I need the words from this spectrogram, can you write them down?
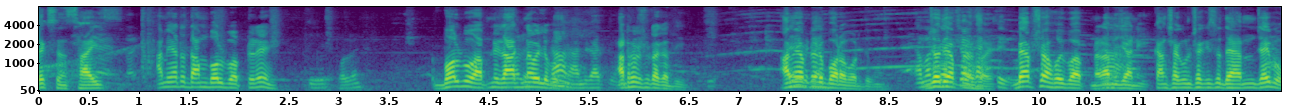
দেখছেন সাইজ আমি একটা দাম বলব আপনারে? বলেন। বলব আপনি রাগ না হইলে। আঠারোশো টাকা দিই আমি আপনার বরাবর দেবো। যদি আপনার হয়। ব্যবসা হইব আপনার আমি জানি। কাঁসা কুনসা কিছু দেখান যাইবো?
